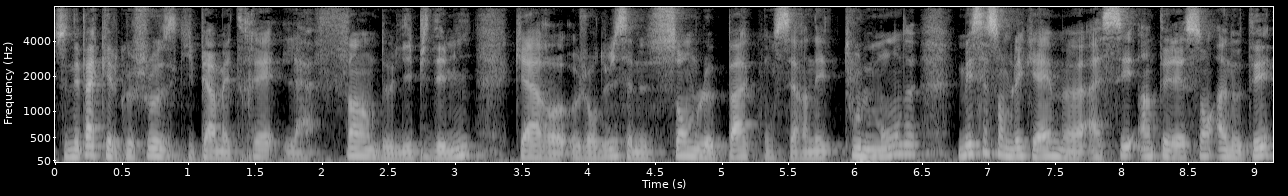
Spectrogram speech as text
ce n'est pas quelque chose qui permettrait la fin de l'épidémie, car aujourd'hui ça ne semble pas concerner tout le monde, mais ça semblait quand même euh, assez intéressant à noter,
